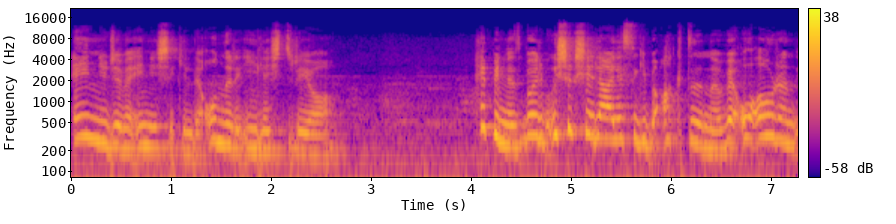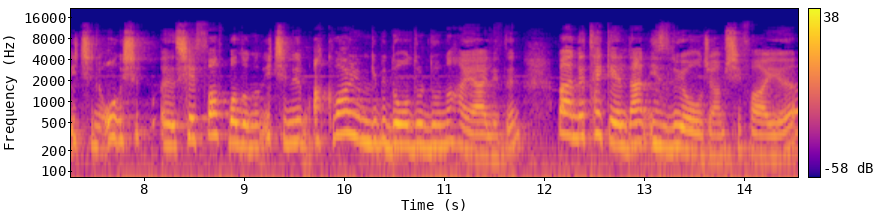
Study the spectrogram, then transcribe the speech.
en yüce ve en iyi şekilde onları iyileştiriyor hepiniz böyle bir ışık şelalesi gibi aktığını ve o auranın içini, o ışık e, şeffaf balonun içini akvaryum gibi doldurduğunu hayal edin. Ben de tek elden izliyor olacağım şifayı.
